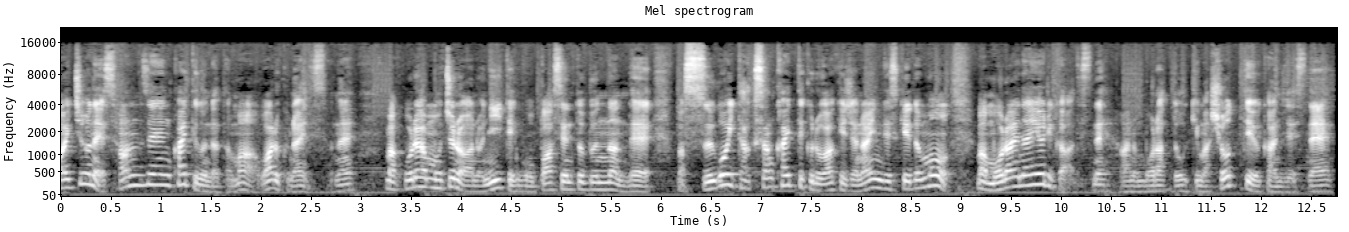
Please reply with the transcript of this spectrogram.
まあ、一応ね、3000円返ってくるんだったら、まあ、悪くないですよね。まあ、これはもちろん、あの、2.5%分なんで、まあ、すごいたくさん返ってくるわけじゃないんですけども、まあ、もらえないよりかはですね、ねあの、もらっておきましょうっていう感じですね。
